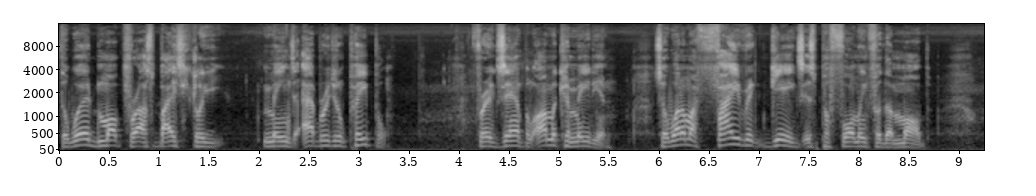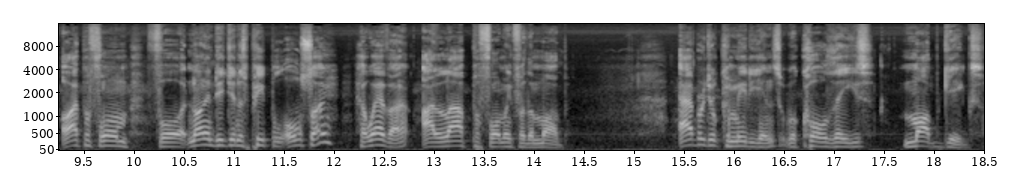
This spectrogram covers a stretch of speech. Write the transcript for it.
The word mob for us basically means Aboriginal people. For example, I'm a comedian, so one of my favourite gigs is performing for the mob. I perform for non Indigenous people also, however, I love performing for the mob. Aboriginal comedians will call these mob gigs.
